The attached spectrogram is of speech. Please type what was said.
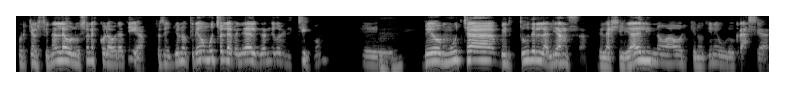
porque al final la evolución es colaborativa. Entonces yo no creo mucho en la pelea del grande con el chico. Eh, veo mucha virtud en la alianza, de la agilidad del innovador que no tiene burocracia,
